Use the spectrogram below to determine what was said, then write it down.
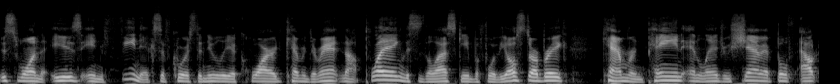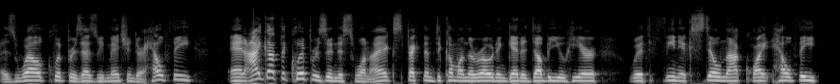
This one is in Phoenix. Of course, the newly acquired Kevin Durant not playing. This is the last game before the All Star break. Cameron Payne and Landry Shamet both out as well. Clippers, as we mentioned, are healthy. And I got the Clippers in this one. I expect them to come on the road and get a W here with Phoenix still not quite healthy.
